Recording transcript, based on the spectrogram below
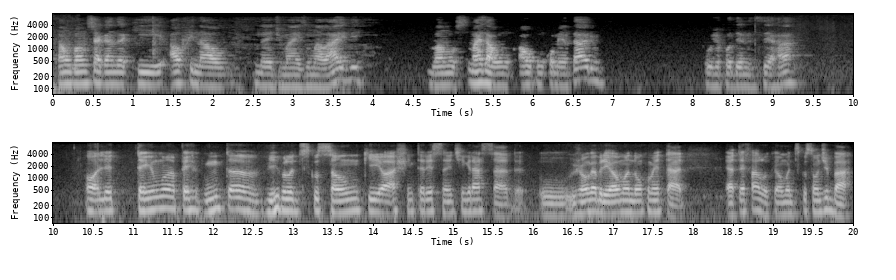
Então vamos chegando aqui ao final né, de mais uma live. Vamos mais algum, algum comentário? Ou já podemos encerrar? Olha, tem uma pergunta, vírgula, discussão que eu acho interessante e engraçada. O João Gabriel mandou um comentário. Ele até falou que é uma discussão de bar.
